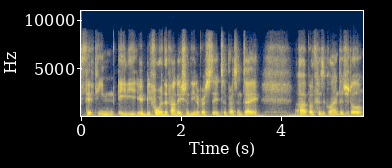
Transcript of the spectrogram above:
1580 before the foundation of the university to present day, uh, both physical and digital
